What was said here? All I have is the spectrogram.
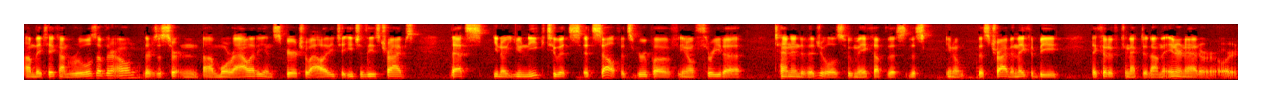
Um, they take on rules of their own. There's a certain uh, morality and spirituality to each of these tribes. That's you know unique to its itself. It's a group of you know three to ten individuals who make up this this you know this tribe, and they could be they could have connected on the internet or, or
